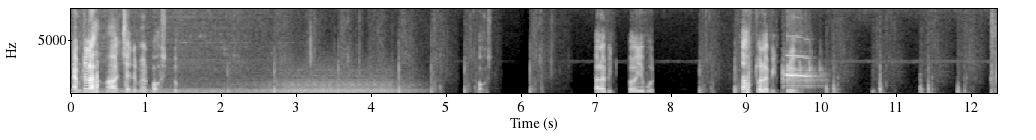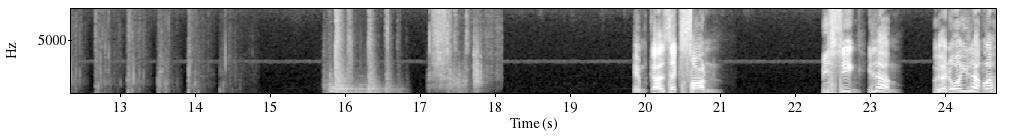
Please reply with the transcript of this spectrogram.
Kan betul lah. Ha, check the mailbox. Jom. Box. Taklah pintu je pun. Tak betul lah pintu dia. MK Zexon Missing Hilang Ui ada orang hilang lah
